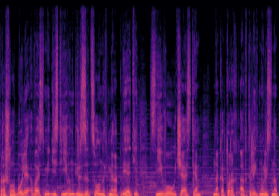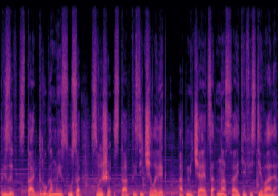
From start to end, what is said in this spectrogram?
прошло более 80 евангелизационных мероприятий с его участием, на которых откликнулись на призыв стать другом Иисуса свыше 100 тысяч человек, отмечается на сайте фестиваля.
